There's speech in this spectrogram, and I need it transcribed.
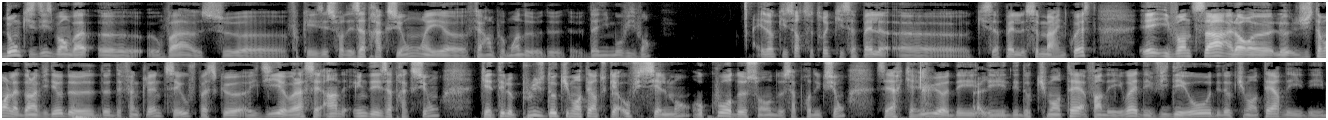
donc ils se disent bon on va euh, on va se euh, focaliser sur des attractions et euh, faire un peu moins de- d'animaux vivants et donc ils sortent ce truc qui s'appelle euh, qui s'appelle Submarine Quest et ils vendent ça. Alors euh, le, justement là dans la vidéo de, de Defunctland c'est ouf parce que euh, il dit euh, voilà c'est un, une des attractions qui a été le plus documentée en tout cas officiellement au cours de son de sa production. C'est-à-dire qu'il y a eu euh, des, des, des documentaires, enfin des ouais des vidéos, des documentaires, des des,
